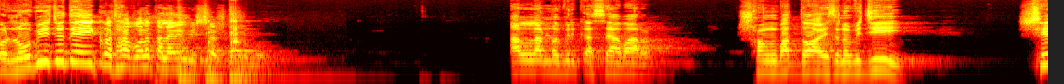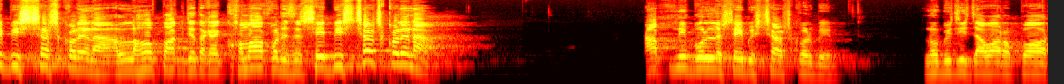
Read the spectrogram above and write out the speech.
নবী যদি এই কথা বলে, তাহলে আমি বিশ্বাস করব। আল্লাহ নবীর কাছে আবার সংবাদ দেওয়া হয়েছে, নবীজি, সে বিশ্বাস করে না, আল্লাহ পাক যে তাকে ক্ষমা করেছে, সে বিশ্বাস করে না। আপনি বললে সে বিশ্বাস করবে। নবীজি যাওয়ার পর,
